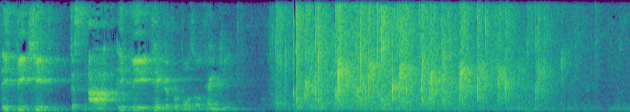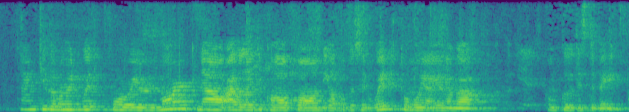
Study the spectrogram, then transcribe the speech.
if we keep just uh, if we take the proposal. Thank you. Thank you, Government Whip, for your remark. Now, I would like to call upon the Opposition Whip, Tomoya Yonaga, to conclude this debate.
